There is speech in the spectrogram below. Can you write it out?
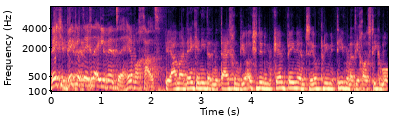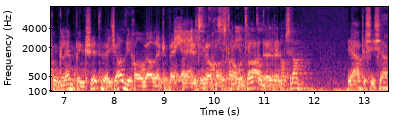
Beetje ik- bikkelen tegen de elementen. Helemaal goud. Ja, maar denk je niet dat Matthijs groepje ook zit in een camping en het is heel primitief, maar dat hij gewoon stiekem op een glamping zit, weet je wel? Die gewoon wel lekker bed Nee joh, ja, die en zit, wel die gewoon zit gewoon in het Hilton hier in en- Amsterdam. Ja, precies, ja.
